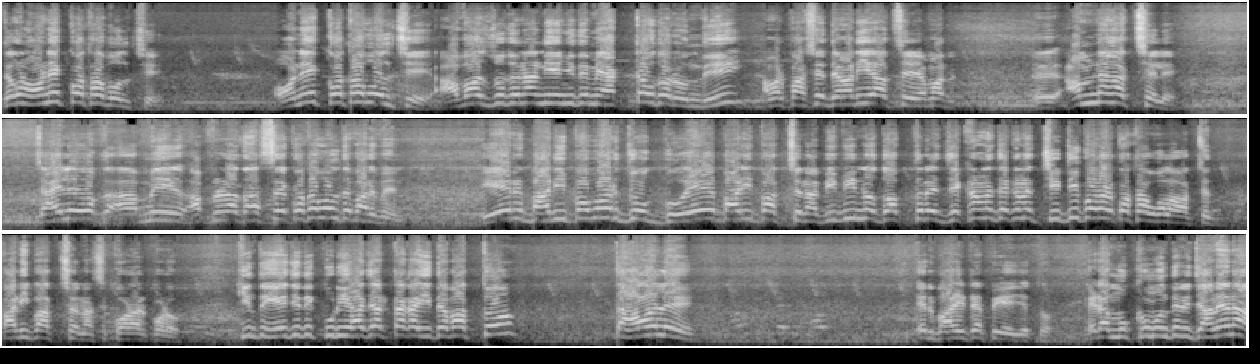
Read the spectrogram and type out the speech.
দেখুন, অনেক কথা বলছে। অনেক কথা বলছে। আবাস যোজনা নিয়ে যদি আমি একটা উদাহরণ দিই, আমার পাশে দাঁড়িয়ে আছে আমার আমডাঙ্গার ছেলে। চাইলে আমি, আপনারা তার সাথে কথা বলতে পারবেন। এর বাড়ি পাওয়ার যোগ্য, এ বাড়ি পাচ্ছে না। বিভিন্ন দপ্তরে যেখানে যেখানে চিঠি করার কথা বলা হচ্ছে, বাড়ি পাচ্ছে না করার পরও। কিন্তু এ যদি কুড়ি হাজার টাকা দিতে পারতো, তাহলে এর বাড়িটা পেয়ে যেত। এটা মুখ্যমন্ত্রী জানে না।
